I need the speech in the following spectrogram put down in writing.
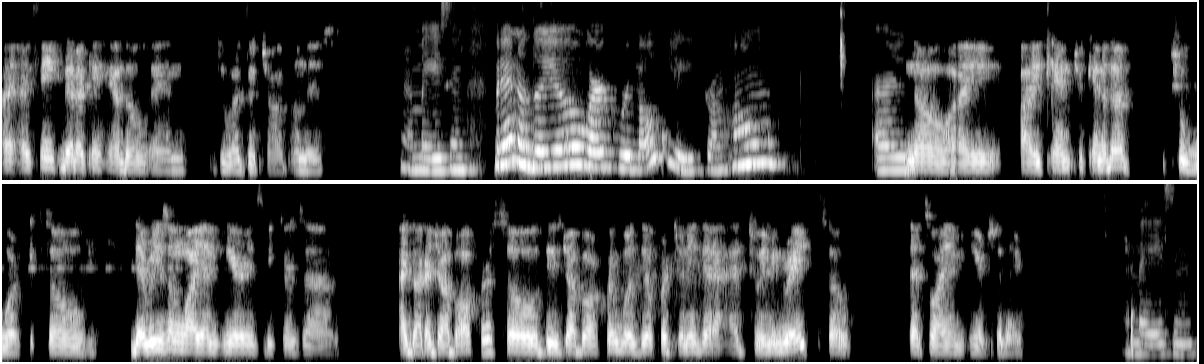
I, I think that I can handle and do a good job on this. Amazing. Breno, do you work remotely from home? Or... No, I I came to Canada to work. So the reason why I'm here is because uh, I got a job offer. So this job offer was the opportunity that I had to immigrate. So that's why I'm here today. Amazing.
